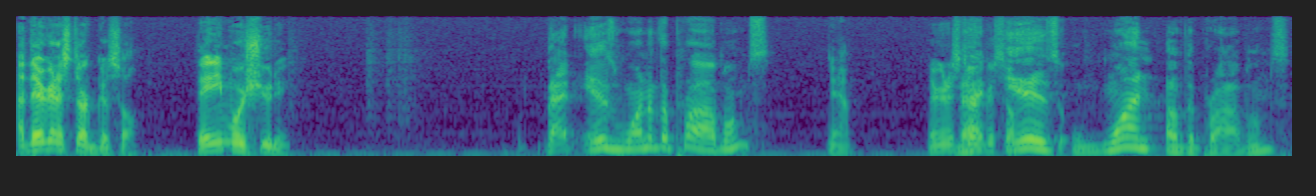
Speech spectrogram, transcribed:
Uh, they're going to start Gasol. They need more shooting. That is one of the problems. Yeah, they're going to start That Gasol. is one of the problems.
